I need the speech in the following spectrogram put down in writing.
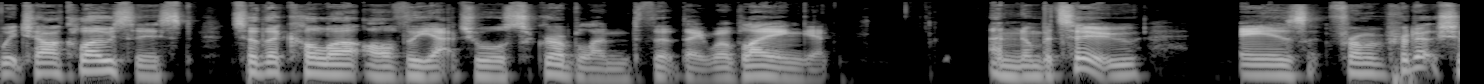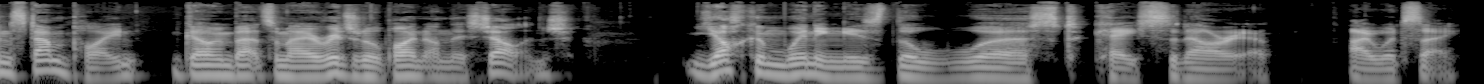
which are closest to the colour of the actual scrubland that they were playing in. And number two is from a production standpoint, going back to my original point on this challenge, Joachim winning is the worst case scenario, I would say,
